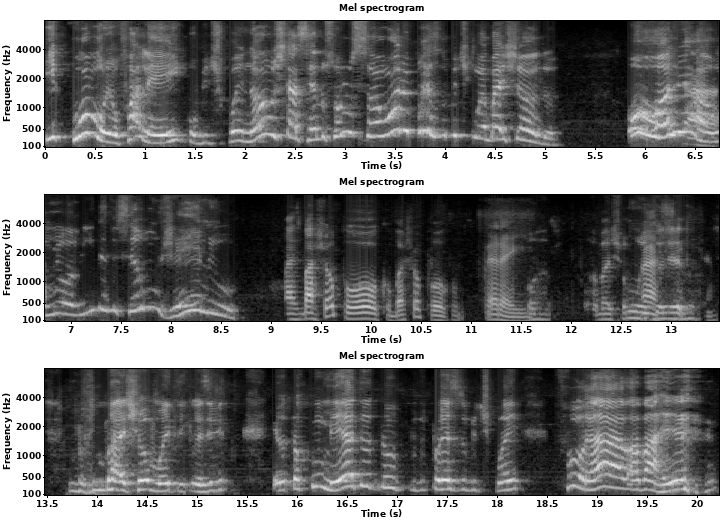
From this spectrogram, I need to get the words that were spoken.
E como eu falei, o Bitcoin não está sendo solução. Olha o preço do Bitcoin baixando. Olha, Ah. o meu amigo deve ser um gênio. Mas baixou pouco, baixou pouco. Pera aí. Porra, porra, baixou muito, gente. Baixou muito. Inclusive, eu tô com medo do, do preço do Bitcoin furar a barreira,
